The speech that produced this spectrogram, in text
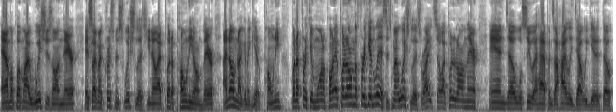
and I'm going to put my wishes on there. It's like my Christmas wish list. You know, I put a pony on there. I know I'm not going to get a pony, but I freaking want a pony. I put it on the freaking list. It's my wish list, right? So I put it on there, and uh, we'll see what happens. I highly doubt we get it, though.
